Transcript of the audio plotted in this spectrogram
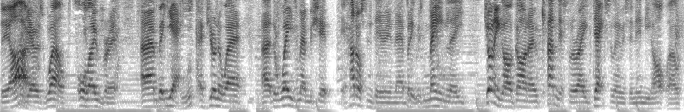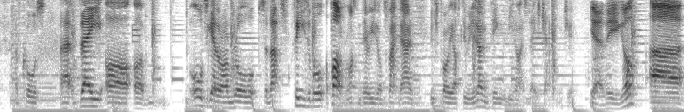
They are. video as well, all over news. it. Um, but yes, if you're unaware, uh, the Ways membership it had Austin Theory in there, but it was mainly Johnny Gargano, Candice LeRae, Dexter Lumis, and Indi Hartwell. Of course, uh, they are. Um, all together on Raw, so that's feasible. Apart from Austin Theory's on SmackDown, who's probably off doing his own thing with the United States Championship. Yeah, there you go. Uh,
